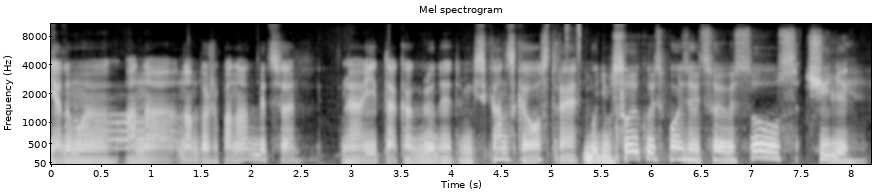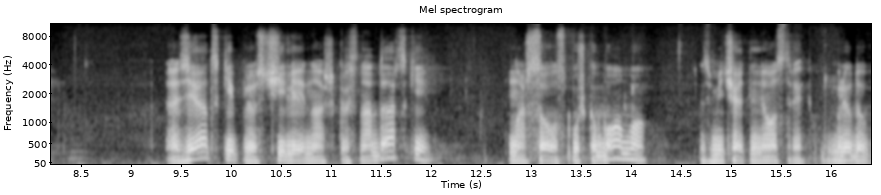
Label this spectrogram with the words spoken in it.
Я думаю, она нам тоже понадобится. И так как блюдо это мексиканское, острое, будем сойку использовать, соевый соус, чили азиатский, плюс чили наш краснодарский, наш соус пушка-бомба, замечательный острый. Блюдо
